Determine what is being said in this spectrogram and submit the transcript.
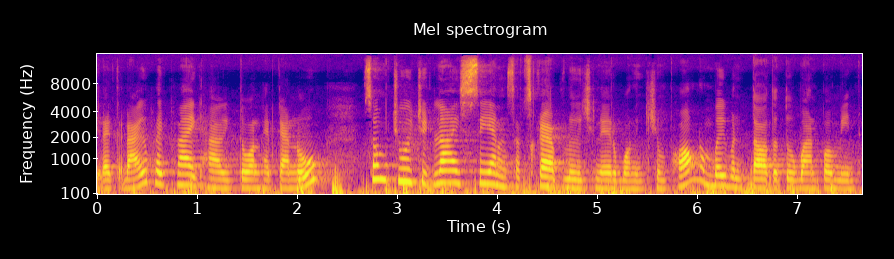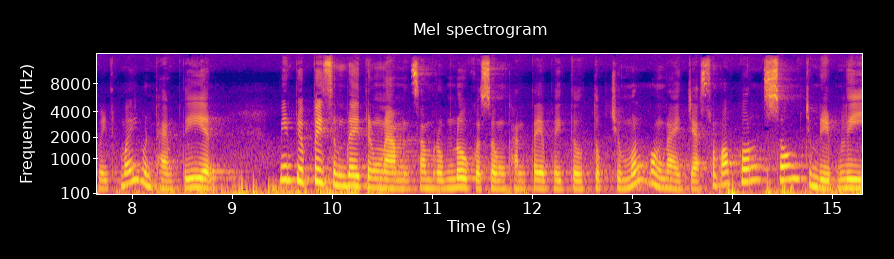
ក្តៅក្តៅប្លែកប្លែកហើយទាន់ហេតុការណ៍នោះសូមជួយចុច Like Share និង Subscribe លើ Channel របស់នាងខ្ញុំផងដើម្បីបន្តទទួលបានព័ត៌មានថ្មីថ្មីបន្ថែមទៀត មានពាក្យពេចន៍សម្ដីទាំងណាមិនសមរម្យនោះក៏សូមខន្តីអភ័យទោសទុកជាមុនផងដែរចាសសូមអរគុណសូមជម្រាបលា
